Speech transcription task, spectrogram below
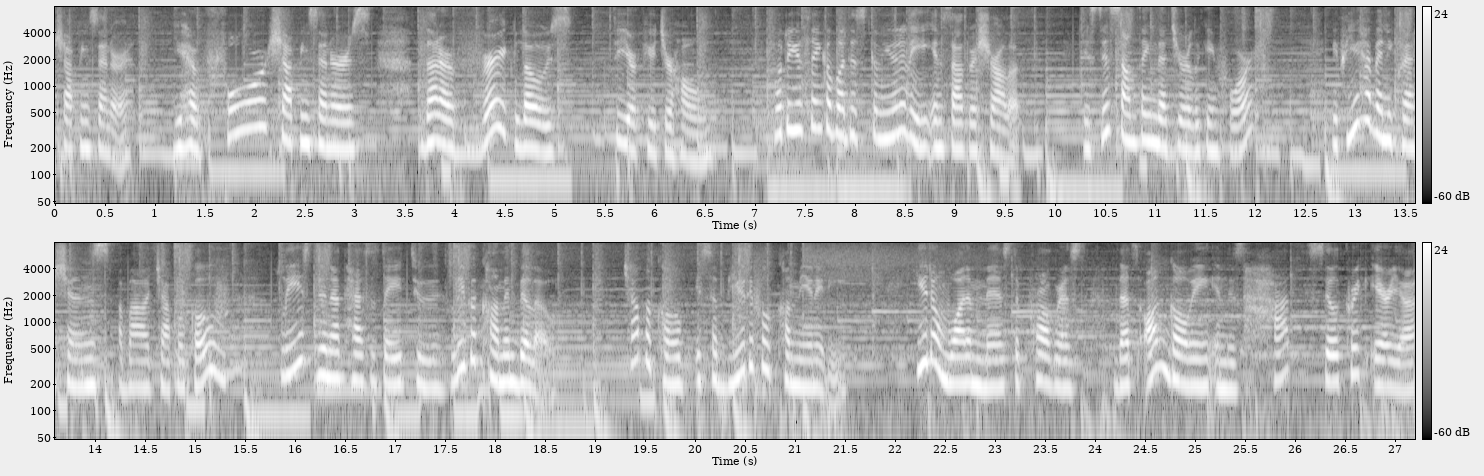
Shopping Center. You have four shopping centers that are very close to your future home. What do you think about this community in Southwest Charlotte? Is this something that you're looking for? If you have any questions about Chapel Cove, please do not hesitate to leave a comment below. Chapel Cove is a beautiful community. You don't want to miss the progress that's ongoing in this hot Steele Creek area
